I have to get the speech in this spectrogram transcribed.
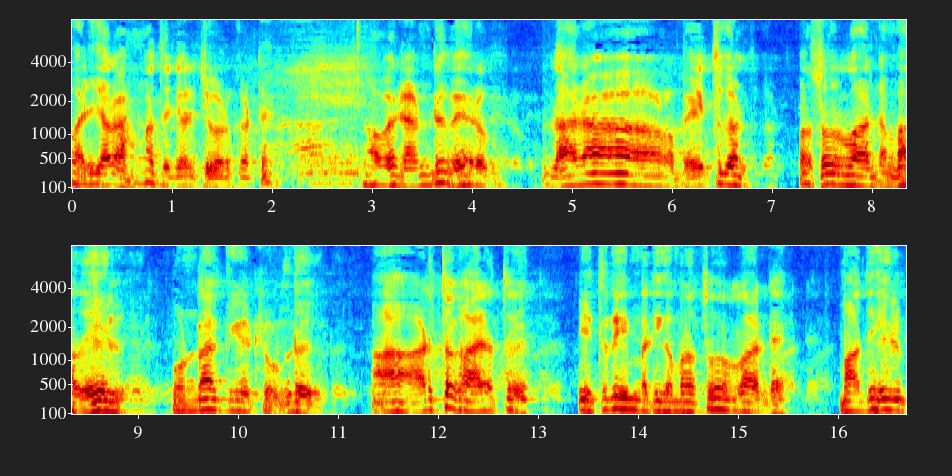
വലിയ റഹ്മത്ത് ചൊരിച്ചു കൊടുക്കട്ടെ. അവർ രണ്ടുപേരും ധാരാളം ബെയ്ത്തുകൾ റസൂർവാന്റെ മതയിൽ ഉണ്ടാക്കിയിട്ടുണ്ട്. അടുത്ത കാലത്ത് ഇത്രയും അധികം റസൂർവാന്റെ മതിയിൽ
